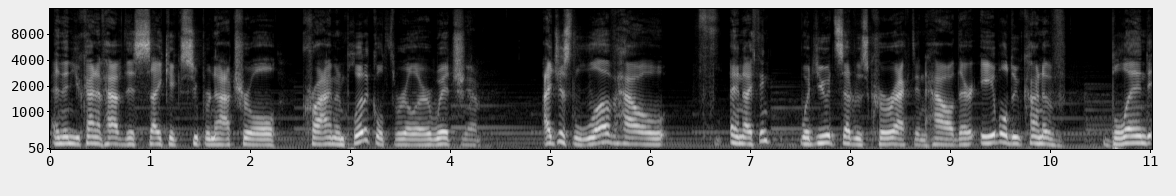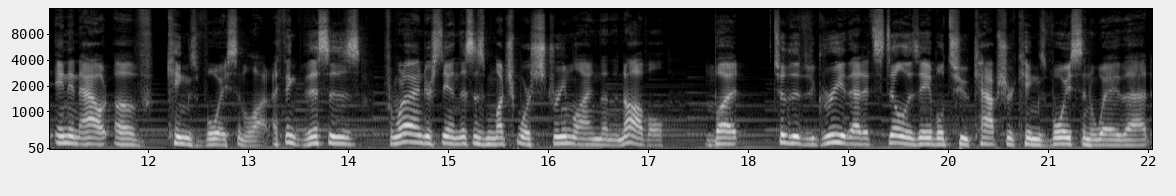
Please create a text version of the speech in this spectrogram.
and then you kind of have this psychic supernatural crime and political thriller, which Yeah. I just love how, and I think what you had said was correct in how they're able to kind of blend in and out of King's voice in a lot. I think this is, from what I understand, this is much more streamlined than the novel, but to the degree that it still is able to capture King's voice in a way that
